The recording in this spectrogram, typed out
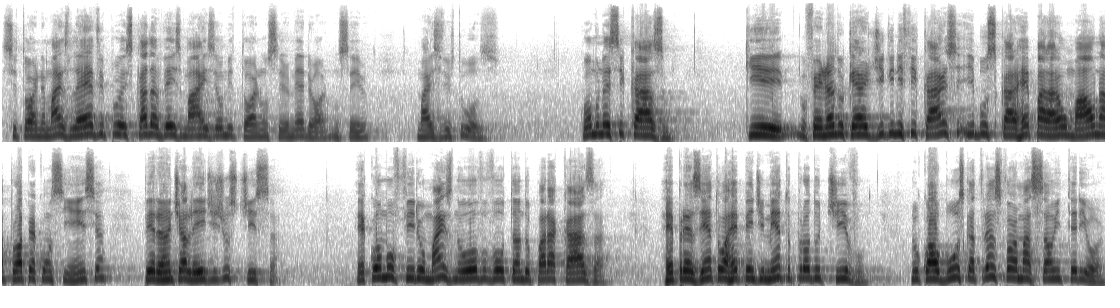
se torne mais leve, pois cada vez mais eu me torno um ser melhor, um ser mais virtuoso. Como nesse caso, que o Fernando quer dignificar-se e buscar reparar o mal na própria consciência perante a lei de justiça. É como o filho mais novo voltando para casa. Representa o arrependimento produtivo, no qual busca a transformação interior.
